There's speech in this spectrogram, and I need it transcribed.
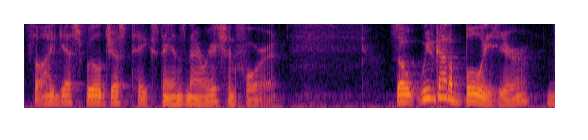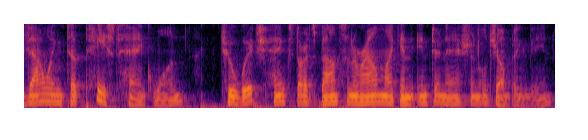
So I guess we'll just take Stan's narration for it. So we've got a bully here vowing to paste Hank one, to which Hank starts bouncing around like an international jumping bean,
